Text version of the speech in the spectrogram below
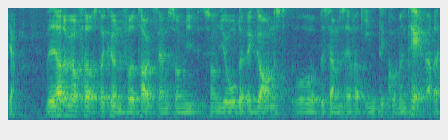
ja. Vi hade vår första kund för ett tag sedan som, som gjorde veganskt och bestämde sig för att inte kommentera det.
